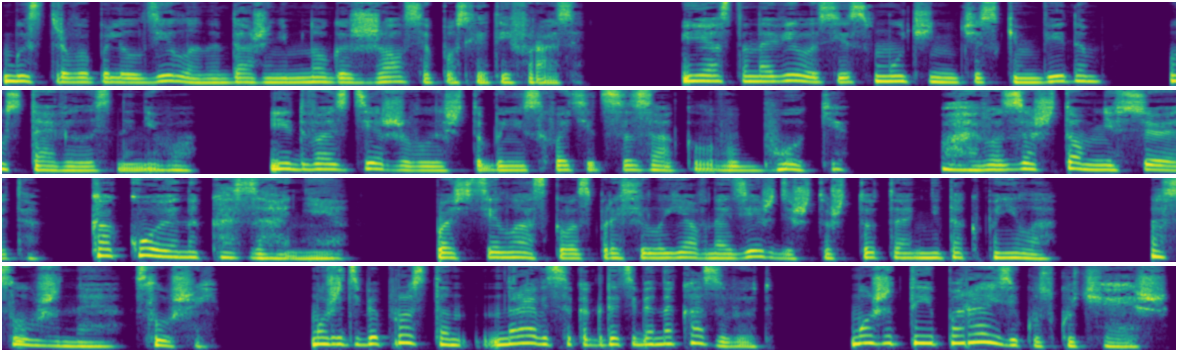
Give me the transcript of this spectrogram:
Быстро выпалил Дилан и даже немного сжался после этой фразы. Я остановилась и с мученическим видом уставилась на него. Едва сдерживалась, чтобы не схватиться за голову. Боги! Ай, вот за что мне все это? Какое наказание? Почти ласково спросила я в надежде, что что-то не так поняла. Заслуженное. Слушай, может, тебе просто нравится, когда тебя наказывают? Может, ты и по Райзику скучаешь?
